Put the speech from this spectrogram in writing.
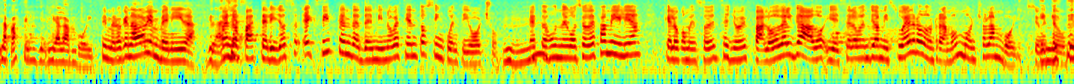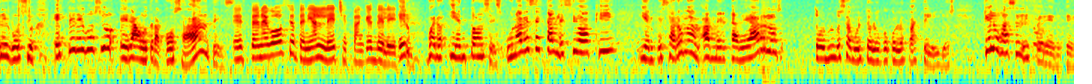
la pastelería Lamboy. Primero que nada, bienvenida. Gracias. Pues los pastelillos existen desde 1958. Mm. Esto es un negocio de familia que lo comenzó el señor Falo Delgado y él se lo vendió a mi suegro, don Ramón Moncho Lamboy. En este negocio. Este negocio era otra cosa antes. Este negocio tenían leche, tanques de leche. Era- bueno, y entonces, una vez se estableció aquí y empezaron a, a mercadearlos, todo el mundo se ha vuelto loco con los pastelillos. ¿Qué los hace diferentes?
